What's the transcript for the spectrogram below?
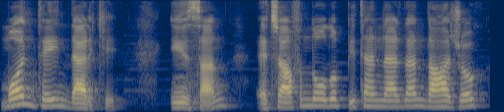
Montaigne der ki insan etrafında olup bitenlerden daha çok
